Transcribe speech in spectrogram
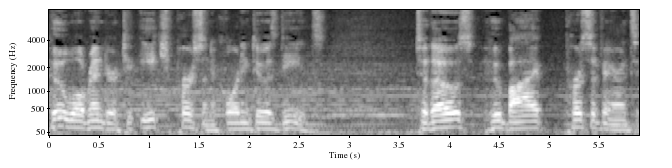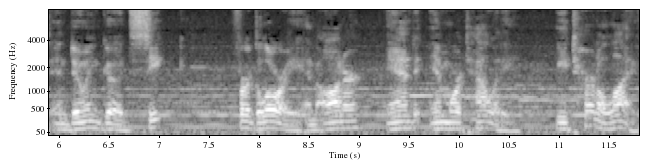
who will render to each person according to his deeds. To those who by perseverance in doing good seek for glory and honor and immortality, eternal life.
